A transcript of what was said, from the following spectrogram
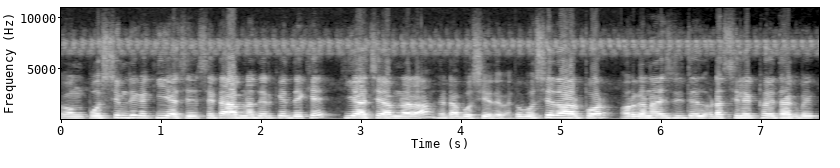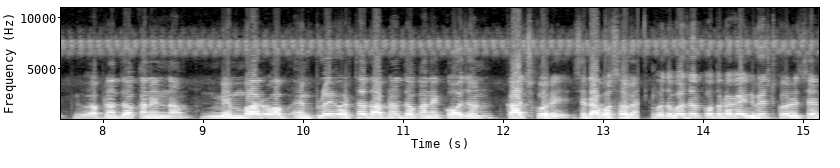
এবং পশ্চিম দিকে কি আছে সেটা আপনাদেরকে দেখে কি আছে আপনারা সেটা বসিয়ে দেবেন। তো বসিয়ে দেওয়ার পর অর্গানাইজ ডিটেল ওটা সিলেক্ট হয়ে থাকবে, আপনার দোকানের নাম মেম্বার অফ এমপ্লয় অর্থাৎ আপনার দোকানে কজন কাজ করে সেটা বসাবেন। গত বছর কত টাকা ইনভেস্ট করেছেন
